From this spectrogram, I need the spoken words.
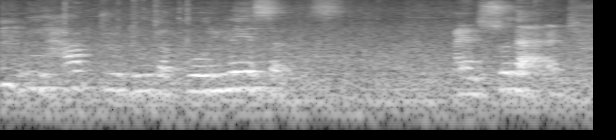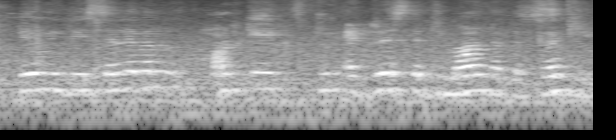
we have to do the correlations. And so that there will be sellable hotcakes to address the demand of the country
